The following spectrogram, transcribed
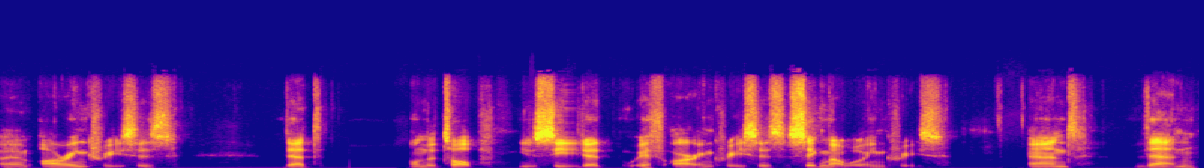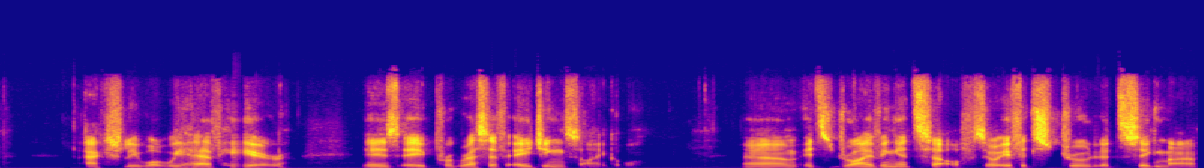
um, R increases, that on the top you see that if R increases, sigma will increase. And then actually what we have here is a progressive aging cycle. Um, it's driving itself. So if it's true that sigma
